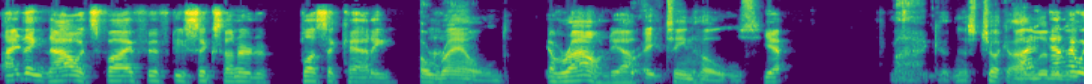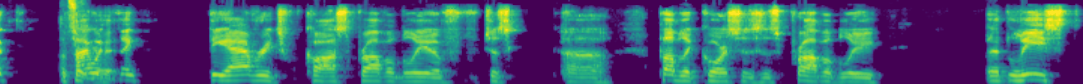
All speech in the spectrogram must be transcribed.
I think now it's 550, 600 plus a caddy. Around. Uh, around, yeah. For 18 holes. Yep. My goodness. Chuck, I, I literally. I would, sorry, I would think the average cost probably of just uh, public courses is probably at least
